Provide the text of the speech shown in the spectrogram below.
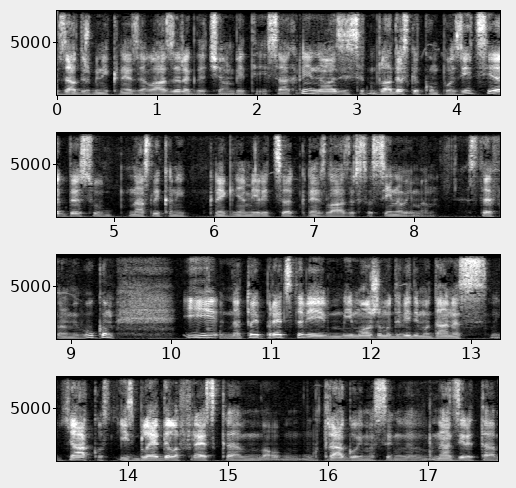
zadužbeni kneza Lazara, gde će on biti sahranjen, nalazi se vladarska kompozicija gde su naslikani kneginja Milica, knez Lazar sa sinovima Stefanom i Vukom i na toj predstavi mi možemo da vidimo danas jako izbledela freska, u tragovima se nazire ta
